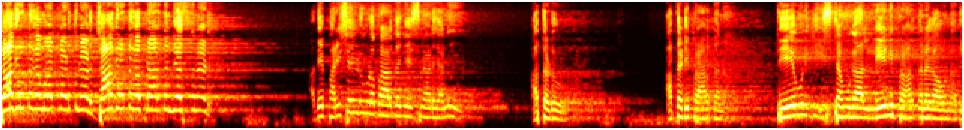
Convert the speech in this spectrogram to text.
జాగ్రత్తగా మాట్లాడుతున్నాడు జాగ్రత్తగా ప్రార్థన చేస్తున్నాడు. అదే పరిచయుడు కూడా ప్రార్థన చేసినాడు కానీ అతడు అతడి ప్రార్థన దేవునికి ఇష్టముగా లేని ప్రార్థనగా ఉన్నది.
